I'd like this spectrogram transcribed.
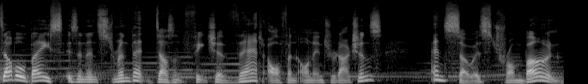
Double bass is an instrument that doesn't feature that often on introductions, and so is trombone.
